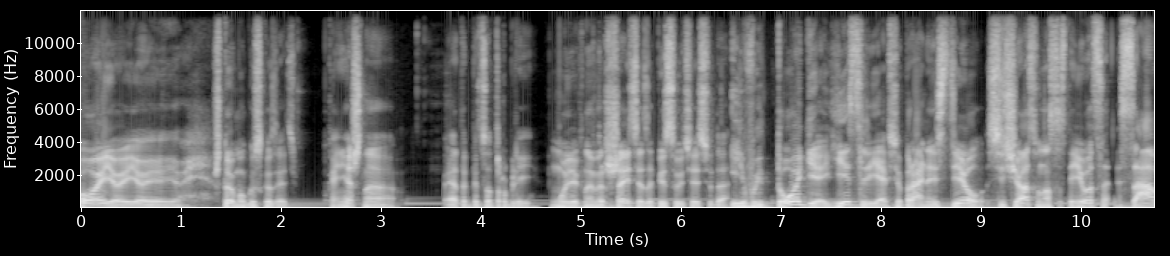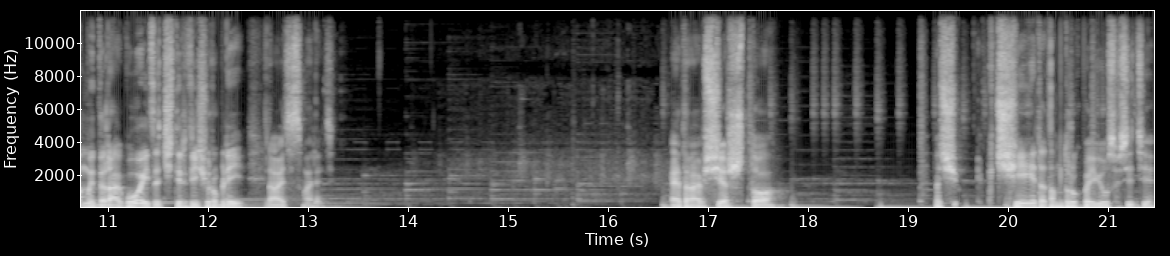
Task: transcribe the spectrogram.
Ой-ой-ой-ой. Что я могу сказать? Конечно, это 500 рублей. Мувик номер 6 я записываю тебя сюда. И в итоге, если я все правильно сделал, сейчас у нас остается самый дорогой за 4000 рублей. Давайте смотреть. Это вообще что? Почему? Чей это там друг появился в сети?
